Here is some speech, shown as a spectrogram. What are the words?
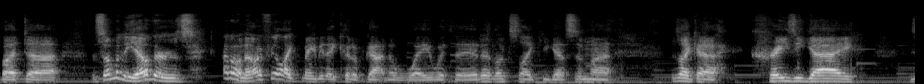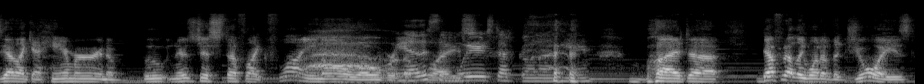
But uh, some of the others, I don't know. I feel like maybe they could have gotten away with it. It looks like you got some. Uh, there's like a crazy guy. He's got like a hammer and a boot, and there's just stuff like flying all over yeah, the there's some weird stuff going on here. but uh, definitely one of the joys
